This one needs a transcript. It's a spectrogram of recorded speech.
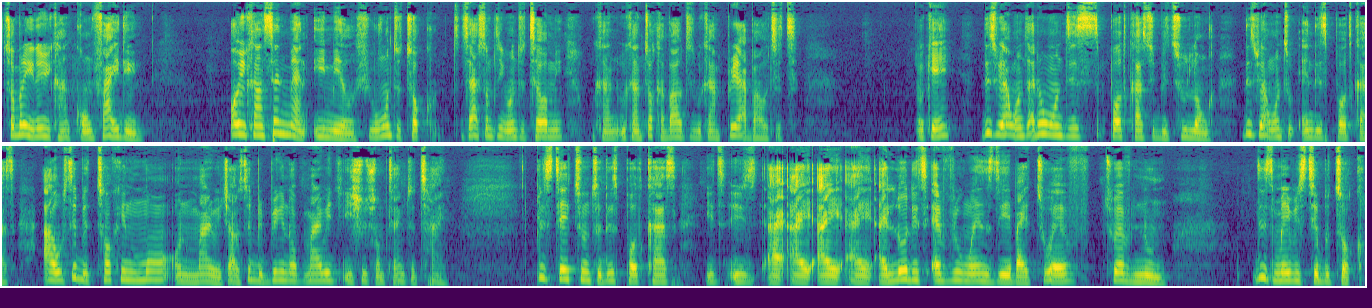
somebody you know you can confide in. Or you can send me an email if you want to talk. Is that something you want to tell me? We can we can talk about it. We can pray about it. Okay. This way I want. I don't want this podcast to be too long. This way I want to end this podcast. I will still be talking more on marriage. I will still be bringing up marriage issues from time to time please stay tuned to this podcast. It is I I I I load it every Wednesday by 12 12 noon. This is Mary's Table Talk.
